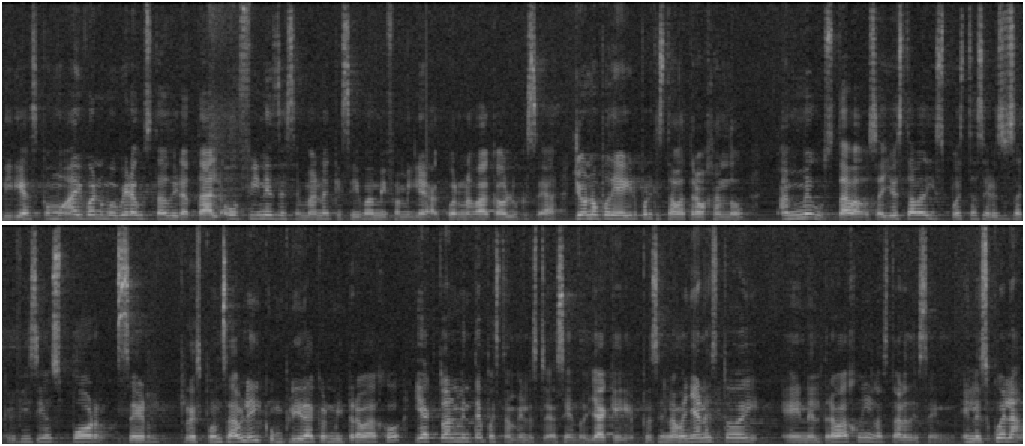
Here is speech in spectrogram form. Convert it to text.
dirías como, ay, bueno, me hubiera gustado ir a tal, o fines de semana que se iba mi familia a Cuernavaca o lo que sea. Yo no podía ir porque estaba trabajando. A mí me gustaba, o sea, yo estaba dispuesta a hacer esos sacrificios por ser responsable y cumplida con mi trabajo y actualmente pues también lo estoy haciendo, ya que pues en la mañana estoy en el trabajo y en las tardes en, en la escuela,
